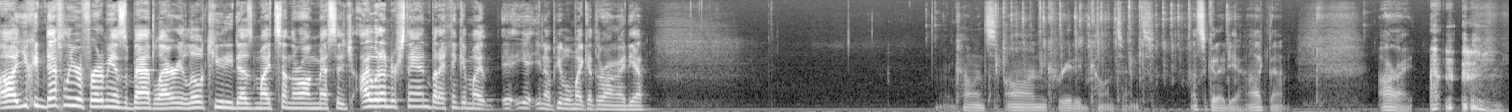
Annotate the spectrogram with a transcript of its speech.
Uh, you can definitely refer to me as a bad Larry. Lil Cutie does might send the wrong message. I would understand, but I think it might. It, you know, people might get the wrong idea. Comments on created content. That's a good idea. I like that. All right.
